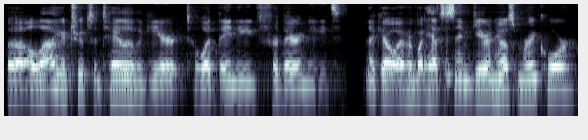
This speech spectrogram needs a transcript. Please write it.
Uh, allow your troops to tailor the gear to what they need for their needs. Like, oh, everybody has the same gear in the U.S. Marine Corps.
